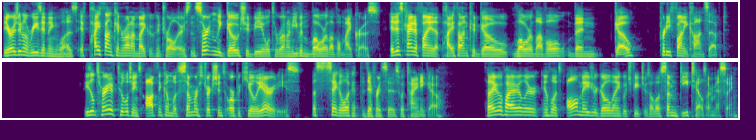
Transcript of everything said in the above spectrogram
The original reasoning was if Python can run on microcontrollers, then certainly Go should be able to run on even lower level micros. It is kind of funny that Python could go lower level than Go. Pretty funny concept. These alternative toolchains often come with some restrictions or peculiarities. Let's take a look at the differences with TinyGo. TinyGo Compiler implements all major Go language features, although some details are missing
